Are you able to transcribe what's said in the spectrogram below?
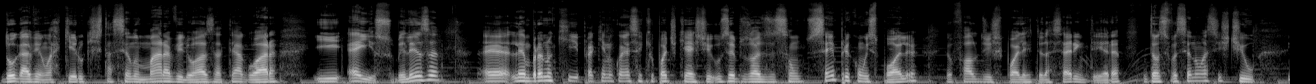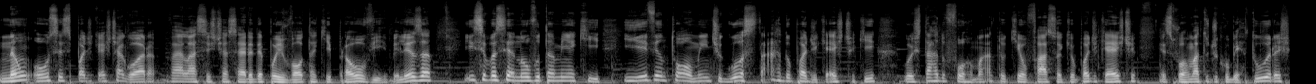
do Gavião Arqueiro, que está sendo maravilhosa até agora. E é isso, beleza? É, lembrando que, para quem não conhece aqui o podcast, os episódios são sempre com spoiler. Eu falo de spoiler da série inteira. Então, se você não assistiu, não ouça esse podcast agora. Vai lá assistir a série e depois volta aqui para ouvir, beleza? E se você é novo também aqui e eventualmente gostar do podcast aqui, gostar do formato que eu faço aqui o podcast, esse formato de coberturas,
